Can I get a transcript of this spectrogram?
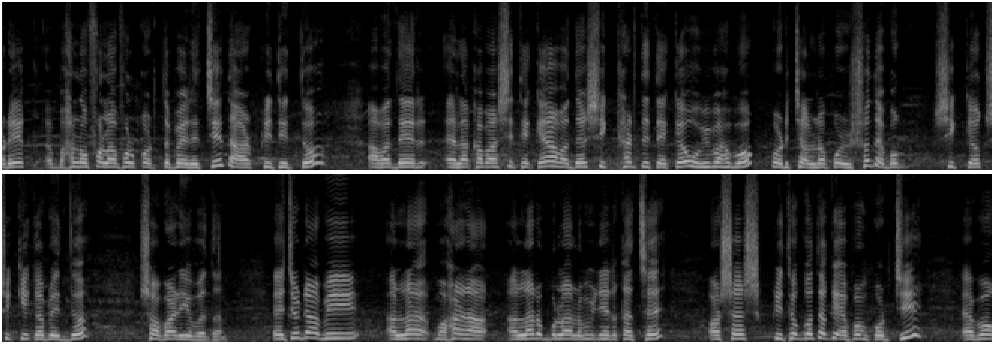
অনেক ভালো ফলাফল করতে পেরেছি, তার কৃতিত্ব আমাদের এলাকাবাসী থেকে, আমাদের শিক্ষার্থী থেকে, অভিভাবক, পরিচালনা পরিষদ এবং শিক্ষক শিক্ষিকাবৃন্দ সবারই অবদান। এই জন্য আমি আল্লাহ মহান আল্লাহ রবুল আলমিনের কাছে অশেষ কৃতজ্ঞতা জ্ঞাপন করছি এবং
